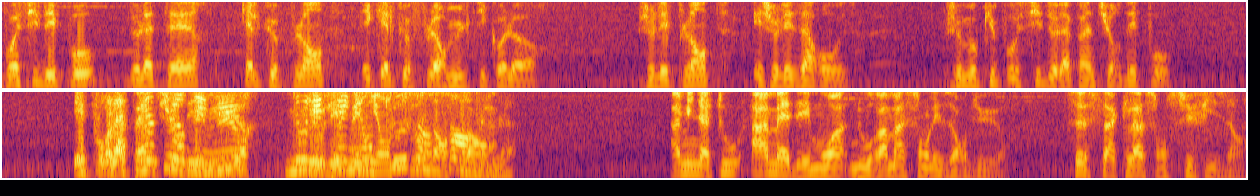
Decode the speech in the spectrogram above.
Voici des pots, de la terre, quelques plantes et quelques fleurs multicolores. Je les plante et je les arrose. Je m'occupe aussi de la peinture des pots. Et pour la peinture des murs, nous les peignons tous ensemble. Aminatou, Ahmed et moi, nous ramassons les ordures. Ce sac-là sont suffisants.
